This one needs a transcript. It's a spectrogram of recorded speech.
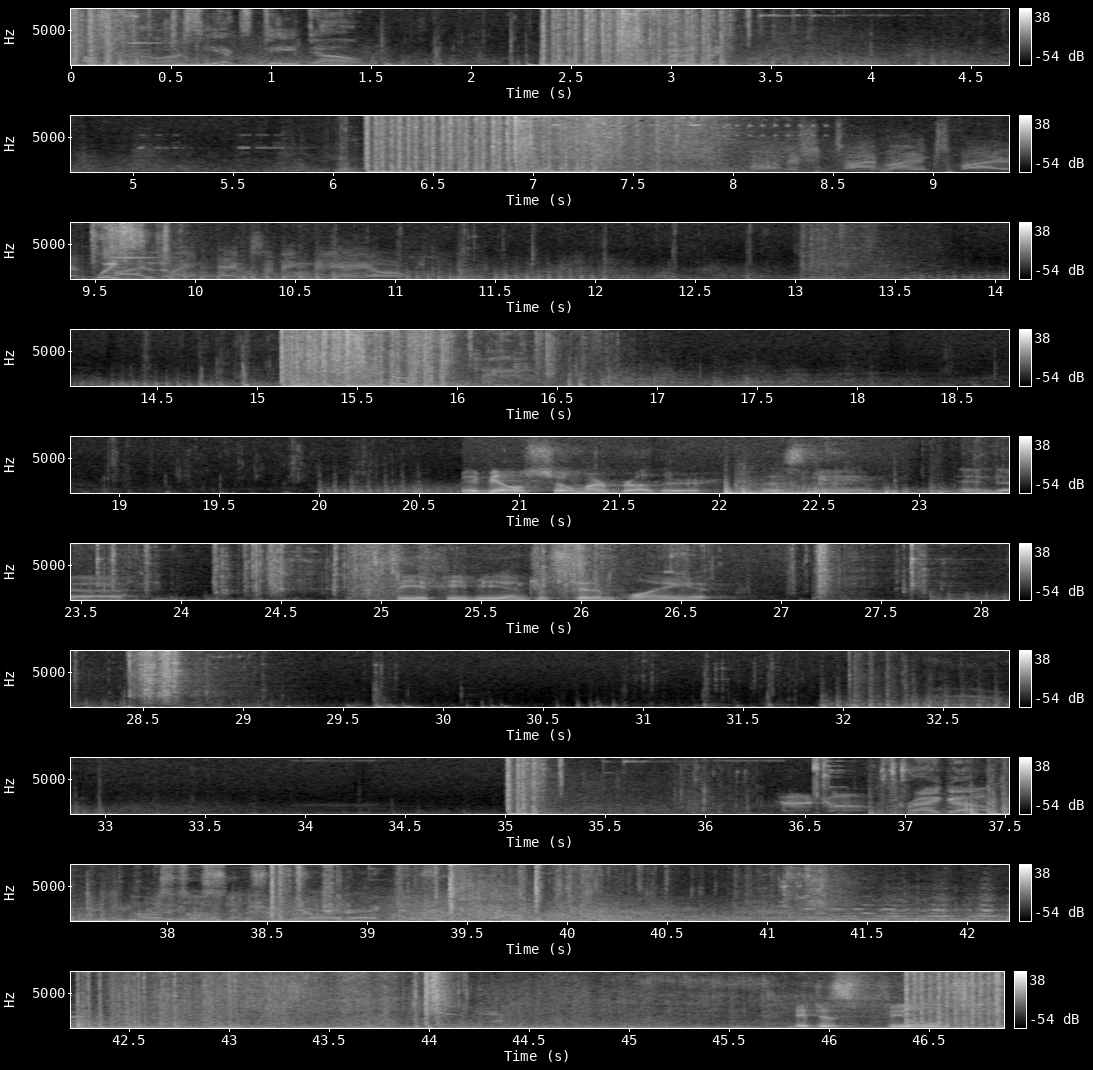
Hostile RCXD down. Mission timeline expired. Wasted Spy plane exiting the AO. Maybe I'll show my brother this game and uh, see if he'd be interested in playing it. Frag out. Hostile sentry turret active. It just feels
